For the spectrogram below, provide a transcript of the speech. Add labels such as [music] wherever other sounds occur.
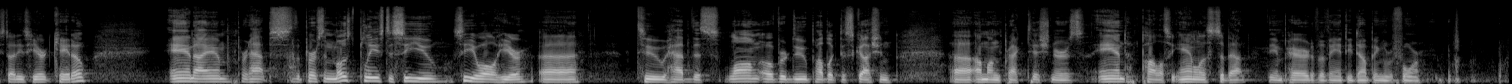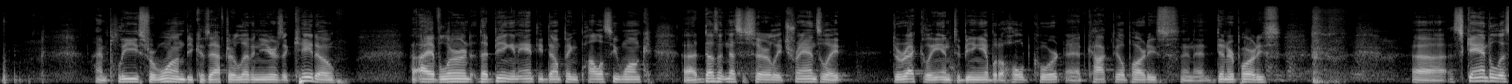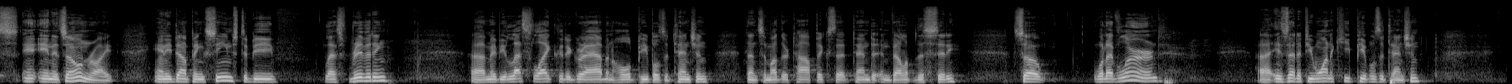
Studies here at Cato, and I am perhaps the person most pleased to see you see you all here uh, to have this long overdue public discussion uh, among practitioners and policy analysts about the imperative of anti-dumping reform. I'm pleased for one because after 11 years at Cato, I have learned that being an anti-dumping policy wonk uh, doesn't necessarily translate directly into being able to hold court at cocktail parties and at dinner parties. [laughs] uh, scandalous in, in, its own right. Anti dumping seems to be less riveting, uh, maybe less likely to grab and hold people's attention than some other topics that tend to envelop this city. So, what I've learned uh, is that if you want to keep people's attention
